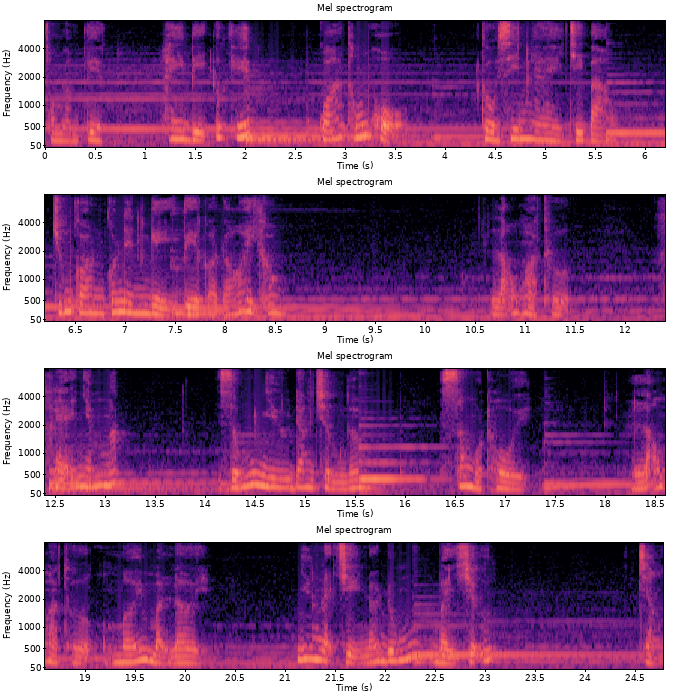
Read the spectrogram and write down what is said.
phòng làm việc hay bị ức hiếp, quá thống khổ. Cầu xin ngài chỉ bảo, chúng con có nên nghỉ việc ở đó hay không? Lão hòa thượng khẽ nhắm mắt, giống như đang trầm ngâm. Sau một hồi, lão hòa thượng mới mở lời, nhưng lại chỉ nói đúng bảy chữ chẳng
